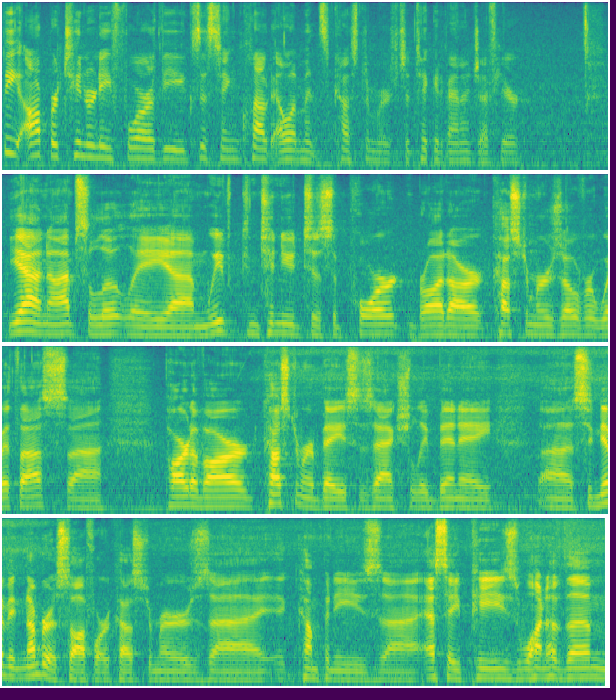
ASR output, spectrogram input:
the opportunity for the existing Cloud Elements customers to take advantage of here? Yeah, no, absolutely. Um, we've continued to support, brought our customers over with us. Uh, part of our customer base has actually been a uh, significant number of software customers, uh, companies, uh, SAP's one of them,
